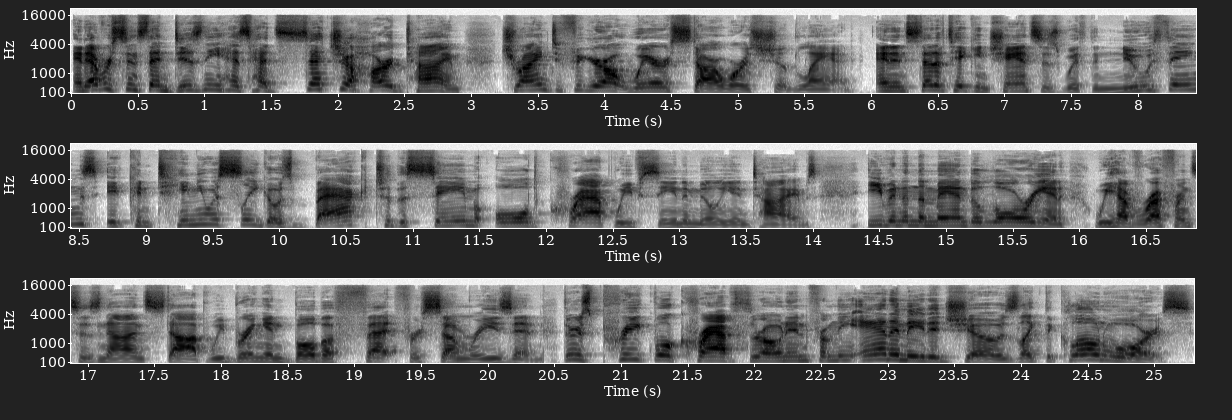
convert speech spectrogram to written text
And ever since then, Disney has had such a hard time trying to figure out where Star Wars should land. And instead of taking chances with new things, it continuously goes back to the same old crap we've seen a million times. Even in The Mandalorian, we have references nonstop. We bring in Boba Fett for some reason. There's prequel crap thrown in from the animated shows like The Clone Wars.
